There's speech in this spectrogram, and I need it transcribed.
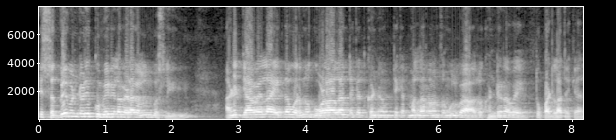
ही सगळी मंडळी कुम्हेरीला वेढा घालून बसली. आणि त्यावेळेला एकदा वरनं गोळा आला आणि त्याच्यात खंड त्याच्यात मल्हाररावांचा मुलगा जो खंडेराव आहे तो पडला त्याच्यात.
